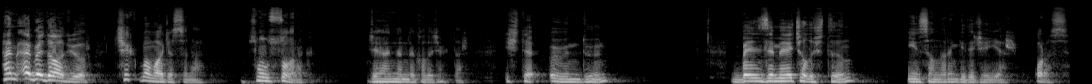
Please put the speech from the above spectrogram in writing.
hem ebeda diyor. Çıkmamacasına sonsuz olarak cehennemde kalacaklar. İşte övündüğün, benzemeye çalıştığın insanların gideceği yer orası.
